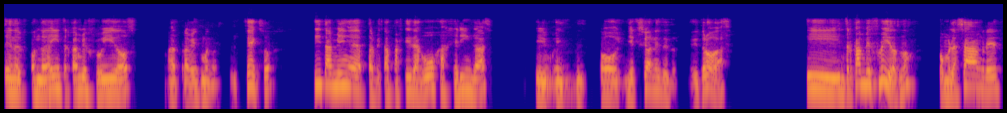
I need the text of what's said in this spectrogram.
en el, cuando hay intercambios fluidos a través, bueno, del sexo, y también eh, a partir de agujas, jeringas y, o inyecciones de, drogas y intercambios fluidos, ¿no? Como la sangre,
